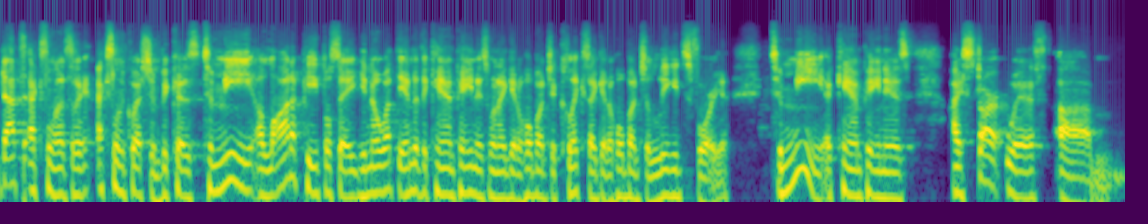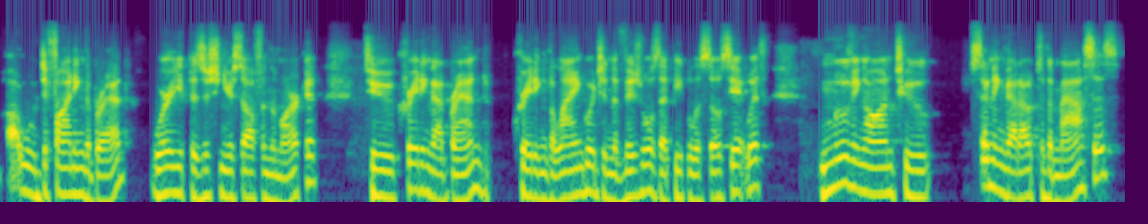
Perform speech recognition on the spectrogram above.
that's excellent. That's an excellent question because to me, a lot of people say, you know what, the end of the campaign is when I get a whole bunch of clicks, I get a whole bunch of leads for you. To me, a campaign is I start with um, uh, defining the brand, where you position yourself in the market, to creating that brand, creating the language and the visuals that people associate with, moving on to sending that out to the masses,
